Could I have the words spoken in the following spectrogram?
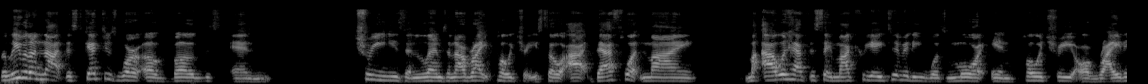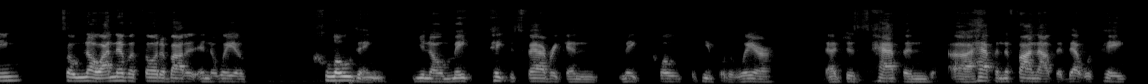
believe it or not, the sketches were of bugs and trees and limbs, and I write poetry. So I that's what my, my I would have to say my creativity was more in poetry or writing. So no, I never thought about it in the way of clothing. You know, make take this fabric and make clothes for people to wear that just happened. Uh, I happened to find out that that would pay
